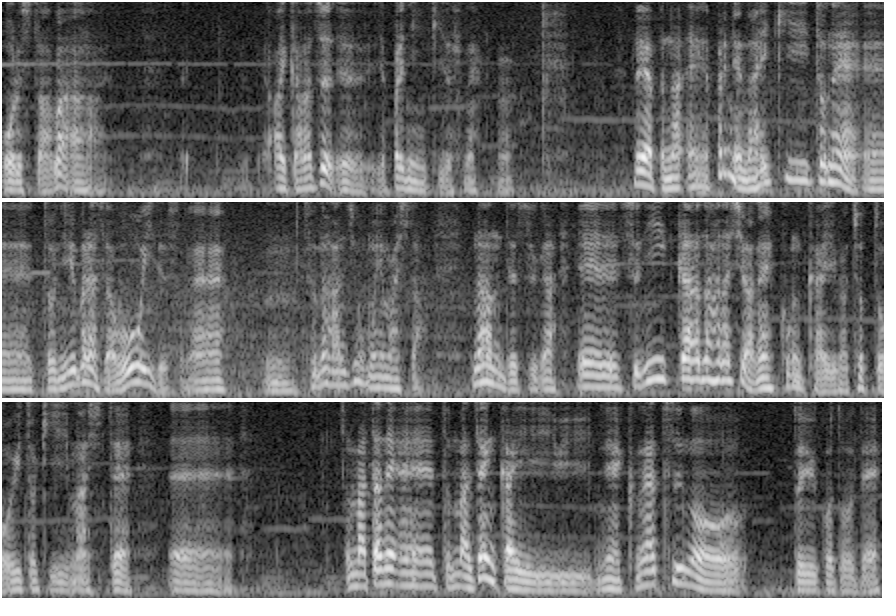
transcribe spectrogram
ールスターは相変わらず、やっぱり人気ですね。うん。でやっぱな、やっぱりねナイキとね、えーと、ニューバランスは多いですね、うん、そんな感じを思いました。なんですが、えー、スニーカーの話はね今回はちょっと置いときまして、えー、またね、えーとまあ、前回ね9月号ということで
